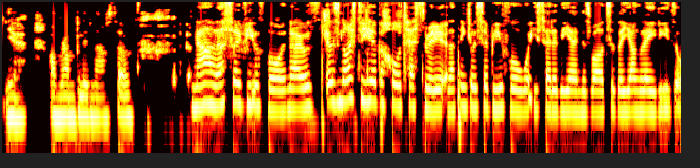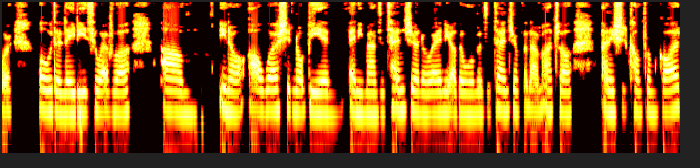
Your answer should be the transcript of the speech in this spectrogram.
yeah, I'm rambling now. So no, that's so beautiful. No, it was it was nice to hear the whole testimony, and I think it was so beautiful what you said at the end as well to the young ladies or older ladies, whoever. Um, you know, our worth should not be in any man's attention or any other woman's attention for that matter, and it should come from God.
